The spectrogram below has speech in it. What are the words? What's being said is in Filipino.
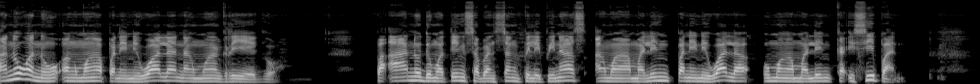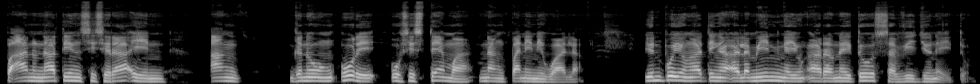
Ano-ano ang mga paniniwala ng mga Griego? Paano dumating sa bansang Pilipinas ang mga maling paniniwala o mga maling kaisipan? Paano natin sisirain ang ganoong uri o sistema ng paniniwala? Yun po yung ating aalamin ngayong araw na ito sa video na ito.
